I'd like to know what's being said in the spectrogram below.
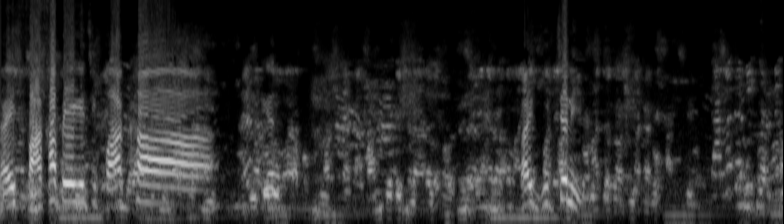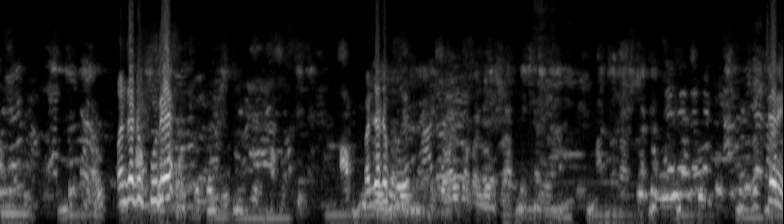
গাইস পাখা পেয়ে গেছি পাখা। ভাই ঘুরছে নি? পঞ্চা একটু খুদে। পঞ্চা একটু খুদে। ঘুরছে নি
